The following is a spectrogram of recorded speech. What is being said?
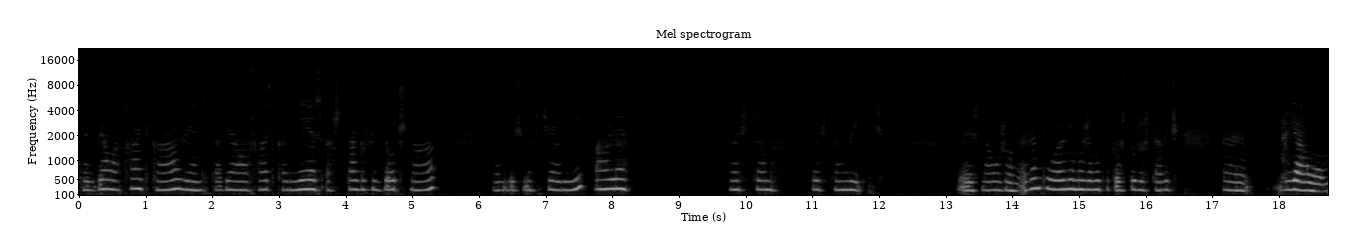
to jest biała kartka, więc ta biała farbka nie jest aż tak widoczna, jakbyśmy chcieli, ale coś tam, coś tam widać, że jest nałożone. Ewentualnie możemy po prostu zostawić e, białą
